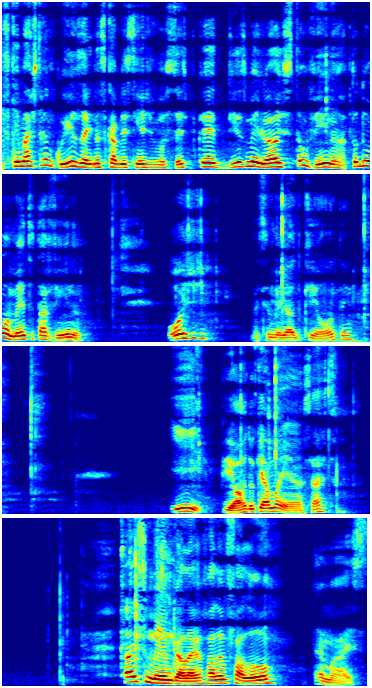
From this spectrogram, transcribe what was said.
fiquem mais tranquilos aí nas cabecinhas de vocês, porque dias melhores estão vindo, a todo momento tá vindo. Hoje vai ser melhor do que ontem. E pior do que amanhã, certo? É isso mesmo, galera. Valeu, falou. Até mais.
